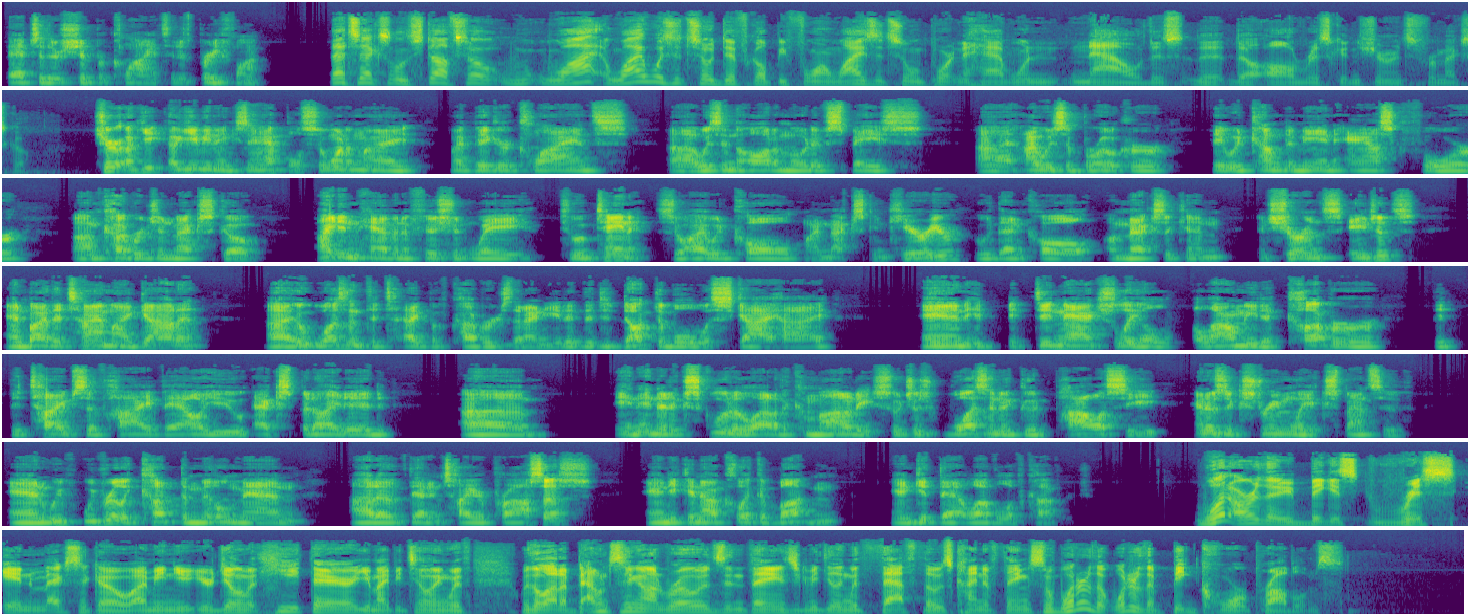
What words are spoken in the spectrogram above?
that to their shipper clients. And it's pretty fun. That's excellent stuff. So why why was it so difficult before, and why is it so important to have one now? This the, the all risk insurance for Mexico. Sure, I'll, gi- I'll give you an example. So one of my my bigger clients uh, was in the automotive space. Uh, I was a broker. They would come to me and ask for um, coverage in Mexico. I didn't have an efficient way to obtain it. So I would call my Mexican carrier, who would then call a Mexican insurance agent. And by the time I got it, uh, it wasn't the type of coverage that I needed. The deductible was sky high, and it, it didn't actually allow me to cover the, the types of high value, expedited, um, and, and it excluded a lot of the commodities. So it just wasn't a good policy, and it was extremely expensive. And we've, we've really cut the middleman out of that entire process. And you can now click a button and get that level of coverage. What are the biggest risks in Mexico? I mean, you're dealing with heat there. You might be dealing with with a lot of bouncing on roads and things. You can be dealing with theft, those kind of things. So, what are the what are the big core problems?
